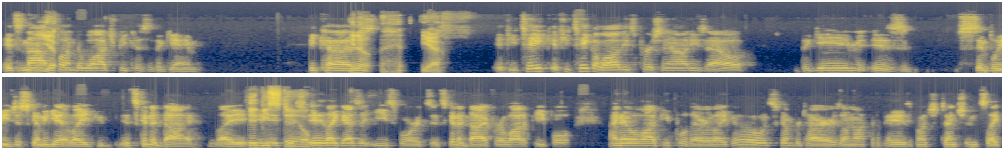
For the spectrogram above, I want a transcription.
It's not yep. fun to watch because of the game because you know, yeah. If you take if you take a lot of these personalities out, the game is simply just going to get like it's going to die. Like it'd be it, stale. Just, it, like as an esports, it's going to die for a lot of people. I know a lot of people that are like, "Oh, it's scum for tires. I'm not going to pay as much attention." It's like,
